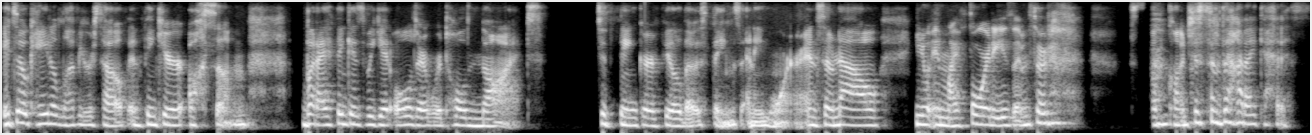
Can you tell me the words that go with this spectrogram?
it's okay to love yourself and think you're awesome. But I think as we get older, we're told not to think or feel those things anymore. And so now, you know, in my 40s, I'm sort of self-conscious of that, I guess.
